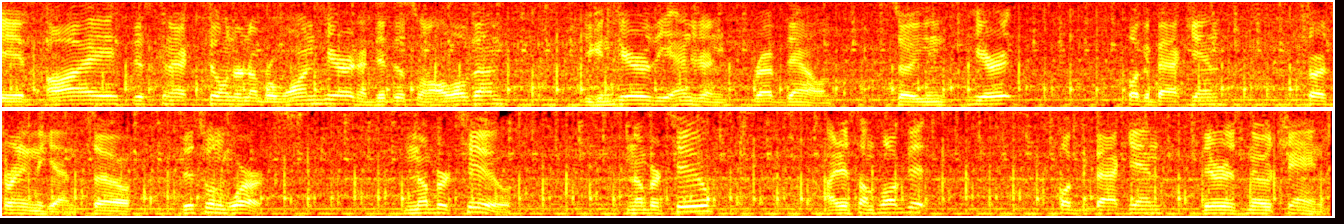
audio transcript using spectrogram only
If I disconnect cylinder number 1 here, and I did this on all of them, you can hear the engine rev down. So you can hear it, plug it back in, starts running again. So this one works. Number two, number two, I just unplugged it, plugged it back in. There is no change.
